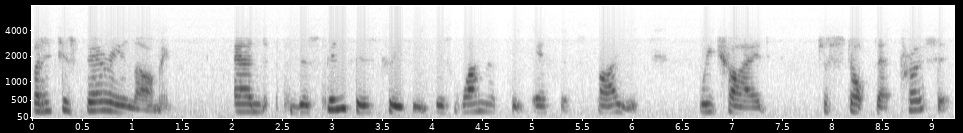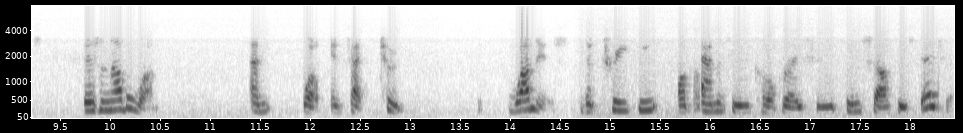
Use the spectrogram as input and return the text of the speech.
But it is very alarming. And the Spinfizz Treaty is one of the efforts by which we tried to stop that process. There's another one, and well, in fact, two. One is the Treaty of Amity and Cooperation in Southeast Asia,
